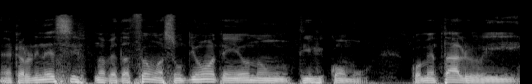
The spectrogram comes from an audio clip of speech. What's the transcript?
É, Carolina, esse na verdade foi um assunto de ontem, eu não tive como comentário e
